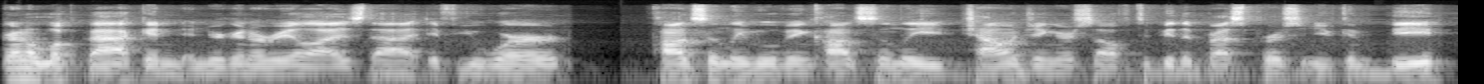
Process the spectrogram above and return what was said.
You're going to look back and, and you're going to realize that if you were constantly moving, constantly challenging yourself to be the best person you can be,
